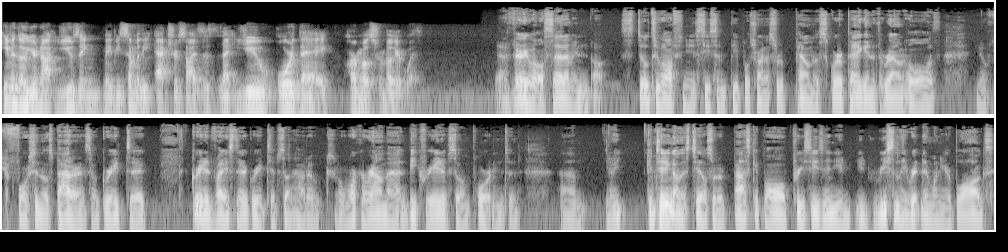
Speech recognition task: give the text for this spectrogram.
even though you're not using maybe some of the exercises that you or they are most familiar with. Yeah, very well said. I mean, uh, still too often you see some people trying to sort of pound the square peg into the round hole with, you know, yep. forcing those patterns. So great, uh, great advice there. Great tips on how to sort of work around that and be creative. So important. And um, you know, continuing on this tale, sort of basketball preseason. You you'd recently written in one of your blogs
